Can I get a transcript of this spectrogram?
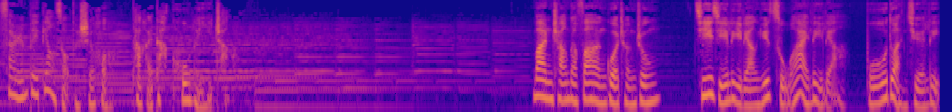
三人被调走的时候，他还大哭了一场。漫长的方案过程中，积极力量与阻碍力量不断角力。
